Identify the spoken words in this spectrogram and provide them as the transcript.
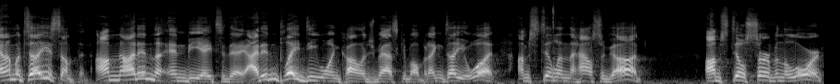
And I'm going to tell you something. I'm not in the NBA today. I didn't play D1 college basketball, but I can tell you what, I'm still in the house of God. I'm still serving the Lord.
